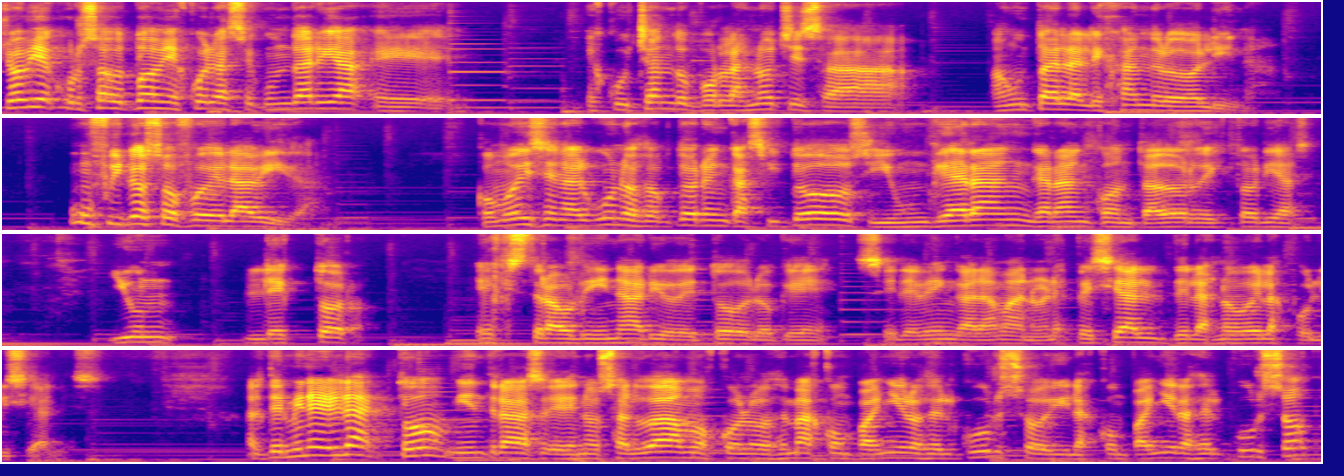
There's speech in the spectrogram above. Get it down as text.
yo había cursado toda mi escuela secundaria eh, escuchando por las noches a, a un tal Alejandro Dolina, un filósofo de la vida, como dicen algunos, doctor en casi todos y un gran, gran contador de historias y un lector extraordinario de todo lo que se le venga a la mano, en especial de las novelas policiales. Al terminar el acto, mientras eh, nos saludábamos con los demás compañeros del curso y las compañeras del curso,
